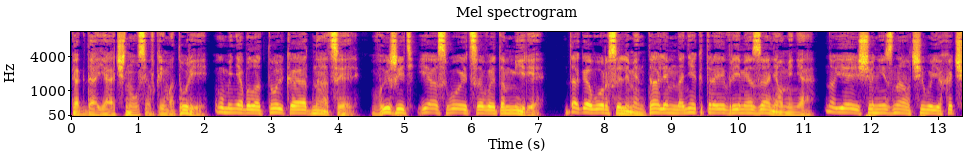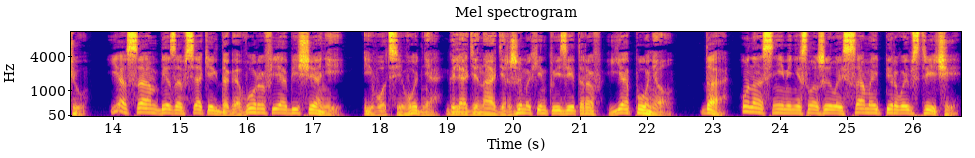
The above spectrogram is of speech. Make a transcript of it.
Когда я очнулся в крематории, у меня была только одна цель выжить и освоиться в этом мире. Договор с элементалем на некоторое время занял меня, но я еще не знал, чего я хочу. Я сам безо всяких договоров и обещаний. И вот сегодня, глядя на одержимых инквизиторов, я понял. Да, у нас с ними не сложилось самой первой встречи.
